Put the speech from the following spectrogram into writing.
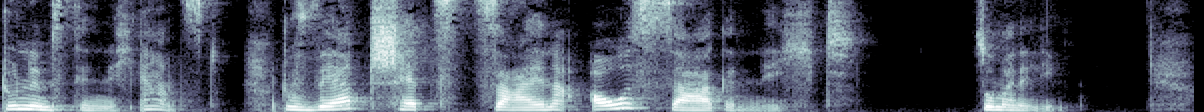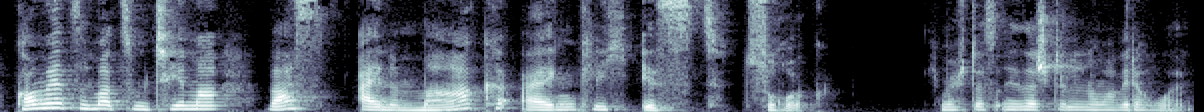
Du nimmst ihn nicht ernst. Du wertschätzt seine Aussage nicht. So, meine Lieben. Kommen wir jetzt nochmal zum Thema, was eine Marke eigentlich ist, zurück. Ich möchte das an dieser Stelle nochmal wiederholen.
